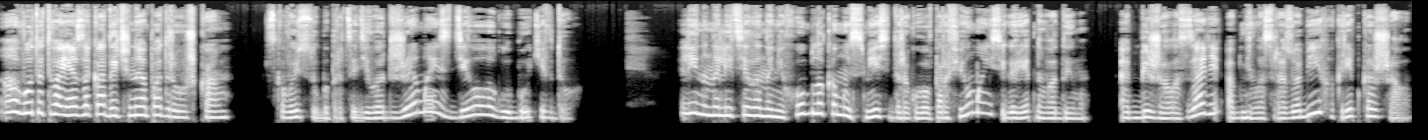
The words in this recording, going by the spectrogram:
«А вот и твоя закадычная подружка», — сквозь зубы процедила Джема и сделала глубокий вдох. Лина налетела на них облаком из смеси дорогого парфюма и сигаретного дыма. Оббежала сзади, обняла сразу обеих и крепко сжала.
